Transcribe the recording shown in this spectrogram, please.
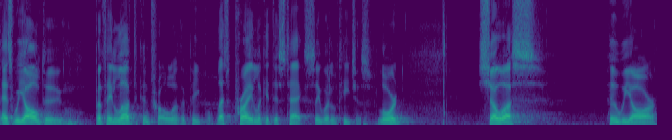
as we all do, but they love to control other people. Let's pray, look at this text, see what it'll teach us. Lord, show us who we are.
